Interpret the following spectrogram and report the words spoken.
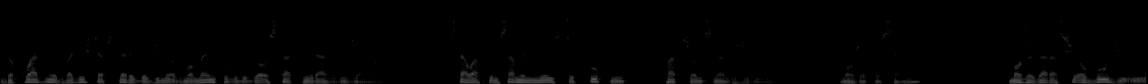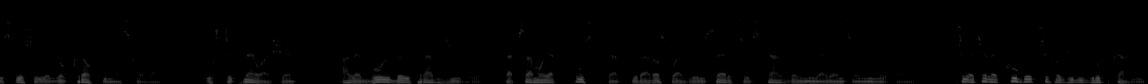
Dokładnie 24 godziny od momentu, gdy go ostatni raz widziała. Stała w tym samym miejscu w kuchni, patrząc na drzwi. Może to sen? Może zaraz się obudzi i usłyszy jego kroki na schodach. Uszczypnęła się, ale ból był prawdziwy, tak samo jak pustka, która rosła w jej sercu z każdą mijającą minutą. Przyjaciele Kuby przychodzili grupkami.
